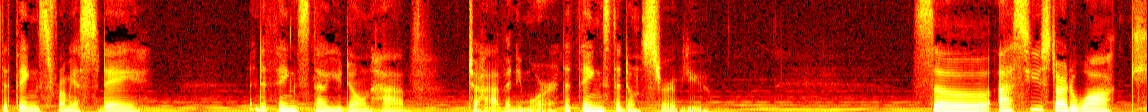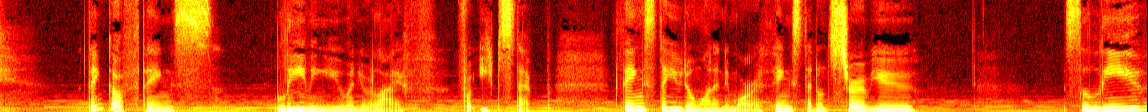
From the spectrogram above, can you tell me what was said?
the things from yesterday and the things that you don't have to have anymore, the things that don't serve you. So, as you start a walk, think of things leaving you in your life for each step things that you don't want anymore, things that don't serve you. So leave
